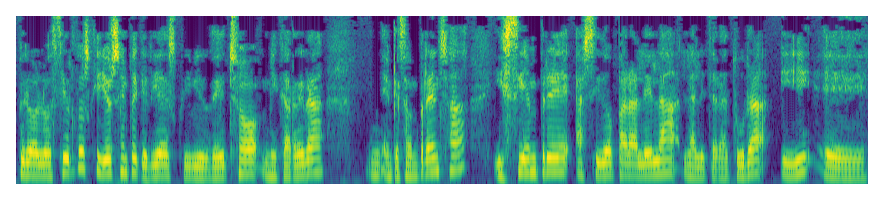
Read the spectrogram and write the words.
Pero lo cierto es que yo siempre quería escribir. De hecho, mi carrera mm, empezó en prensa y siempre ha sido paralela la literatura y eh,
